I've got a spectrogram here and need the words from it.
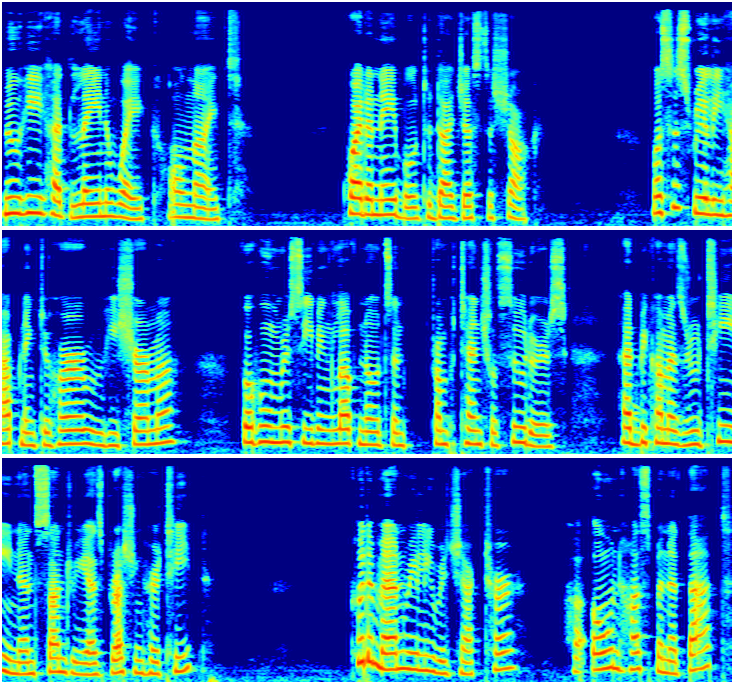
Ruhi had lain awake all night, quite unable to digest the shock. Was this really happening to her, Ruhi Sharma, for whom receiving love notes and from potential suitors had become as routine and sundry as brushing her teeth? Could a man really reject her, her own husband at that?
